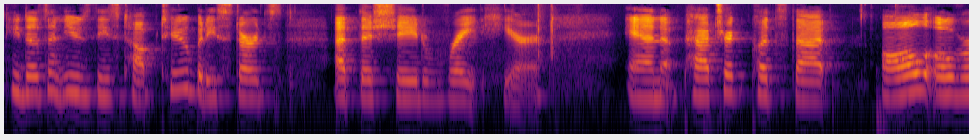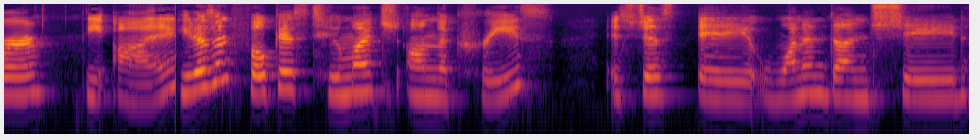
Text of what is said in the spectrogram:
He doesn't use these top two, but he starts at this shade right here. And Patrick puts that all over the eye. He doesn't focus too much on the crease. It's just a one and done shade.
